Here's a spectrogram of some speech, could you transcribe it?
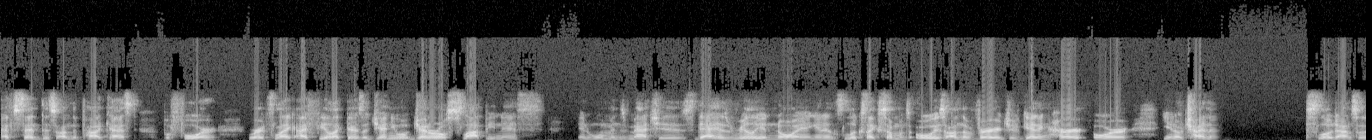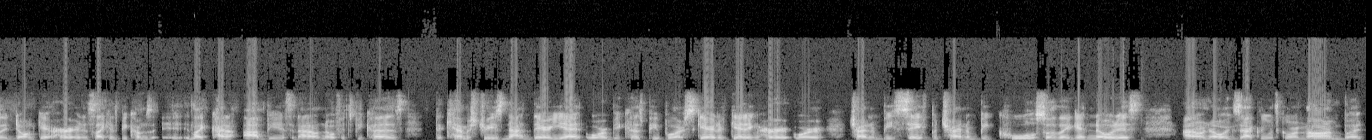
I've said this on the podcast before, where it's like I feel like there's a genuine general sloppiness in women's matches that is really annoying, and it looks like someone's always on the verge of getting hurt or you know trying to slow down so they don't get hurt and it's like it becomes eh, like kind of obvious and i don't know if it's because the chemistry is not there yet or because people are scared of getting hurt or trying to be safe but trying to be cool so they get noticed. I don't know exactly what's going on but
